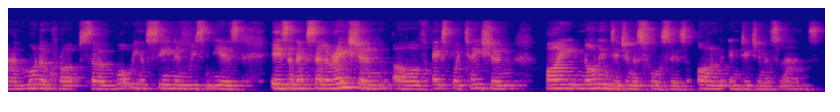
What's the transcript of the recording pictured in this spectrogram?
and monocrops. So, what we have seen in recent years is an acceleration of exploitation by non Indigenous forces on Indigenous lands.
